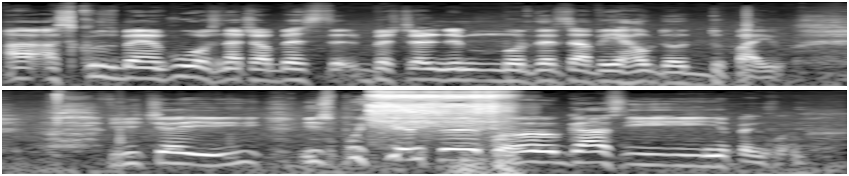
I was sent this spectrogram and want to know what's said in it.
a, a skrót BMW oznacza bez, bezczelny morderca wyjechał do Dupaju. Widzicie, i, i spuściłem sobie gaz i, i nie pękłem.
